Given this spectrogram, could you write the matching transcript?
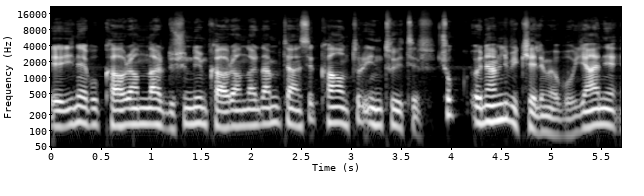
e, yine bu kavramlar, düşündüğüm kavramlardan bir tanesi counterintuitive. Çok önemli bir kelime bu. Yani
